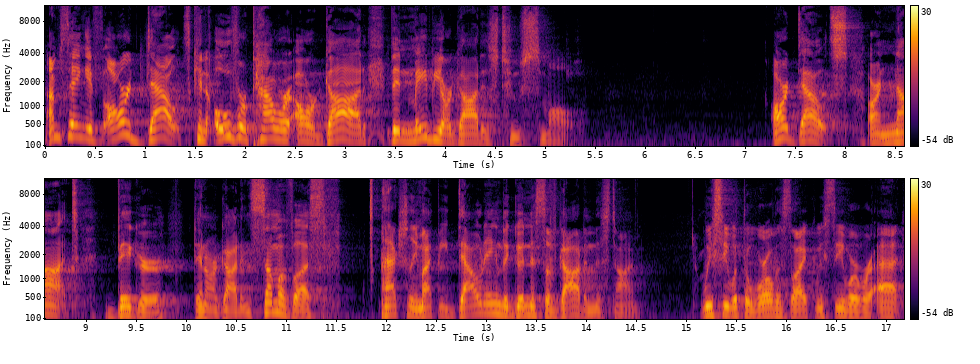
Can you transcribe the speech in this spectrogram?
I'm saying if our doubts can overpower our God, then maybe our God is too small. Our doubts are not bigger than our God. And some of us actually might be doubting the goodness of God in this time. We see what the world is like, we see where we're at,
